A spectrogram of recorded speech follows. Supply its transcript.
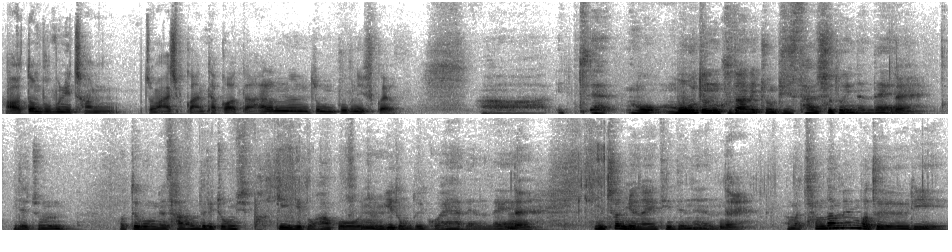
아, 어떤 부분이 참 좀 아쉽고 안타까웠다 하는 좀 부분이 있을까요? 아, 이제 뭐 모든 구단이 좀 비슷할 수도 있는데 네. 이제 좀 어떻게 보면 사람들이 조금씩 바뀌기도 하고 좀 이동도 있고 해야 되는데 음. 네. 인천 유나이티드는 네. 아마 창단 멤버들이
